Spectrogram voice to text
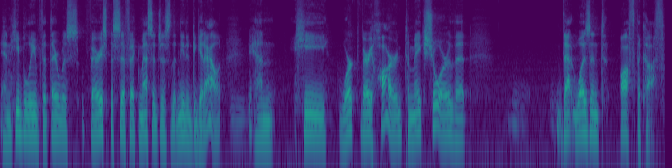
and he believed that there was very specific messages that needed to get out. And he worked very hard to make sure that that wasn't off the cuff.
